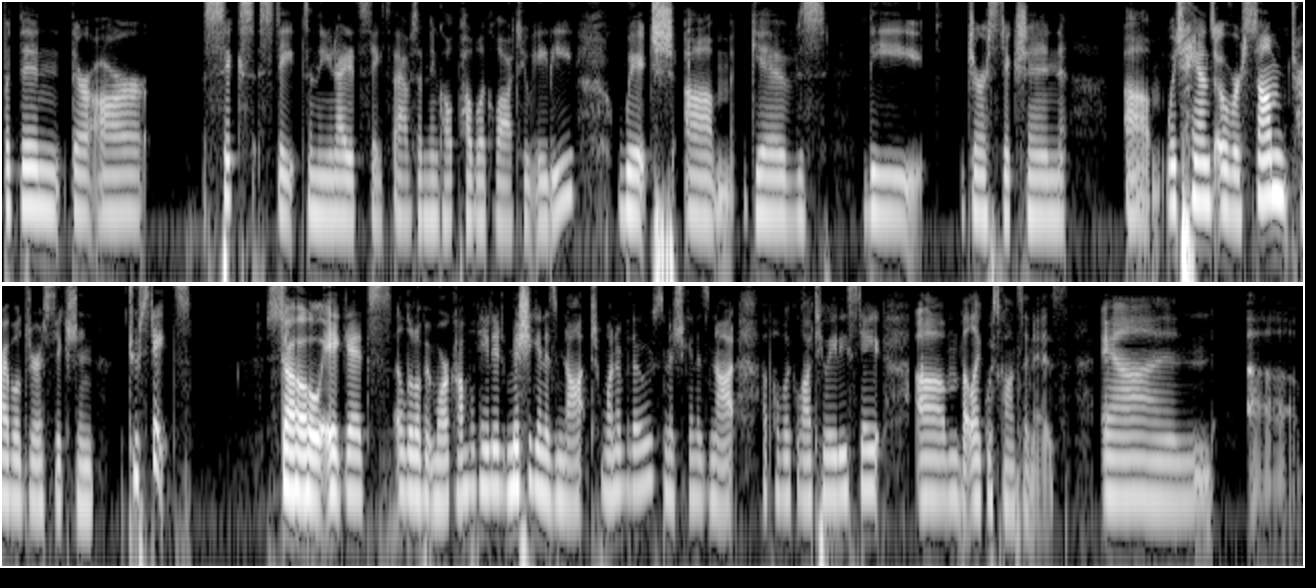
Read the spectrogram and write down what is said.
But then there are six states in the United States that have something called Public Law 280, which um, gives the jurisdiction, um, which hands over some tribal jurisdiction to states. So it gets a little bit more complicated. Michigan is not one of those. Michigan is not a public law 280 state, um, but like Wisconsin is. And um,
